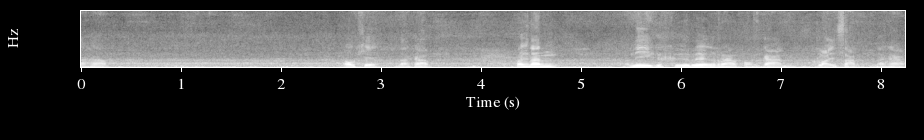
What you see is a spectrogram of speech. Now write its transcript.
นะครับ โอเคนะครับ เพราะฉะนั้นนี่ก็คือเรื่องราวของการปล่อยสัตว์นะครับ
